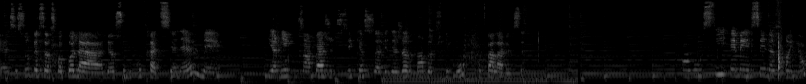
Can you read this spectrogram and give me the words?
Euh, c'est sûr que ce ne sera pas le beaucoup traditionnel, mais il n'y a rien qui vous empêche d'utiliser ce que vous avez déjà dans votre frigo pour faire la recette aussi émincer notre oignon.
